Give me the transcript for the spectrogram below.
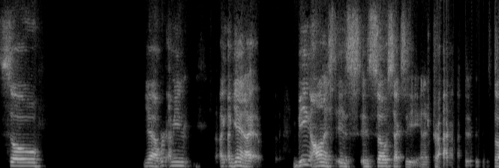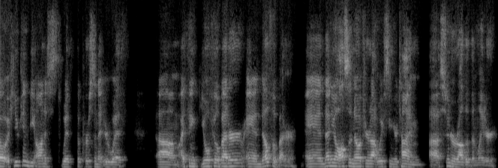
so yeah, we're. I mean, I, again, I being honest is is so sexy and attractive. So if you can be honest with the person that you're with, um, I think you'll feel better and they'll feel better. And then you'll also know if you're not wasting your time uh, sooner rather than later.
